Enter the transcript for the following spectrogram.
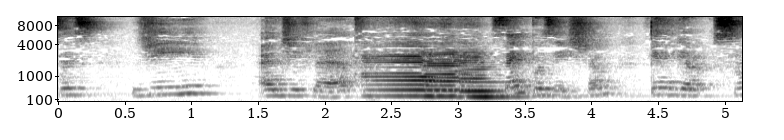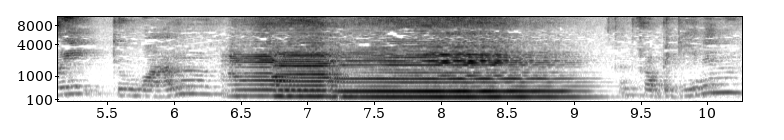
This G and G flat. Same position. Finger three to one. And from beginning.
